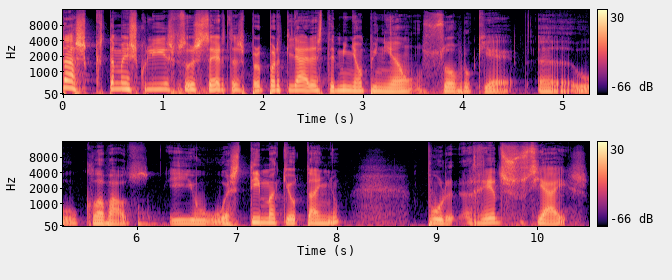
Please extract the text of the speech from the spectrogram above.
acho que também escolhi as pessoas certas para partilhar esta minha opinião sobre o que é uh, o Clubhouse e o, a estima que eu tenho por redes sociais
